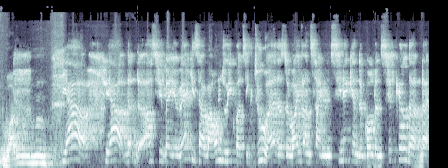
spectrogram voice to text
waarom? Ja, ja als je bij je werk is, dat waarom doe ik wat ik doe? Hè? Dat is de why van Simon Sinek en de Golden Circle. Dat, dat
